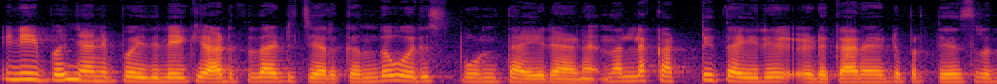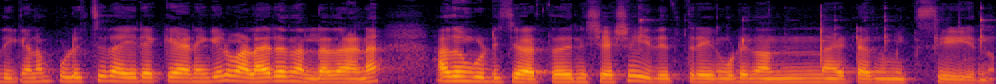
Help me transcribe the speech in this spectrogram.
ഇനിയിപ്പോൾ ഞാനിപ്പോൾ ഇതിലേക്ക് അടുത്തതായിട്ട് ചേർക്കുന്നത് ഒരു സ്പൂൺ തൈരാണ്. നല്ല കട്ടി തൈര് എടുക്കാനായിട്ട് പ്രത്യേകം ശ്രദ്ധിക്കണം. പുളിച്ച തൈരൊക്കെ ആണെങ്കിൽ വളരെ നല്ലതാണ്. അതും കൂടി ചേർത്തതിന് ശേഷം ഇത് ഇത്രയും കൂടി നന്നായിട്ട് അങ്ങ് മിക്സ് ചെയ്യുന്നു.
